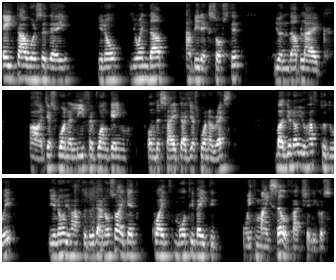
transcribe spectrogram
eight hours a day. You know, you end up a bit exhausted. You end up like, oh, I just want to leave F1 game on the side. I just want to rest. But you know, you have to do it. You know, you have to do that. And also, I get quite motivated with myself actually, because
